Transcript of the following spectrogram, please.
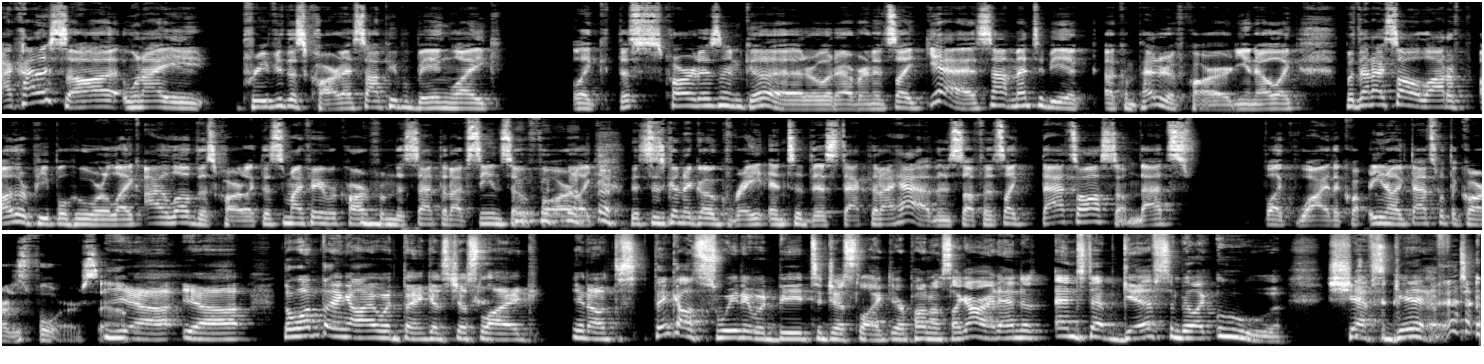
I kind of saw when I previewed this card, I saw people being like, like this card isn't good or whatever. And it's like yeah it's not meant to be a, a, competitive card you know like but then i saw a lot of other people who were like i love this card. Like this is my favorite card from the mm-hmm. set that i've seen so far. Like this is gonna go great into this deck that i have and stuff. And it's like that's awesome. That's like why the card you know like that's what the card is for so. Yeah yeah. The one thing i would think is just like you know, think how sweet it would be to just like your opponent's like, all right, end end step gifts, and be like, ooh, chef's gift.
